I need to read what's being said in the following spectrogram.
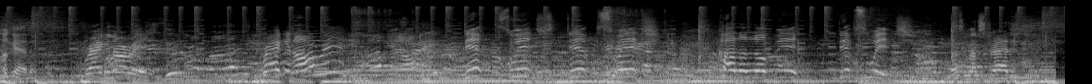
look at her, bragging already, bragging already. You know, dip, switch, dip, switch, color a little bit, dip, switch. That's my strategy.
